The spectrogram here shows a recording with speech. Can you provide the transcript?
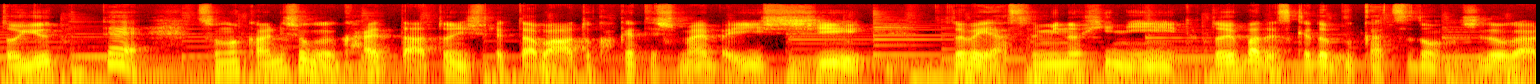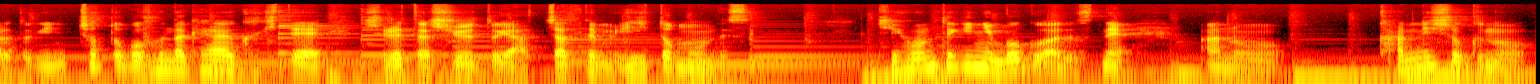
と言って、その管理職が帰った後にシュレッダーバーっとかけてしまえばいいし、例えば休みの日に、例えばですけど部活動の指導がある時にちょっと5分だけ早く来て、シュレッダーシュートやっちゃってもいいと思うんです。基本的に僕はですね、あの、管理職の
